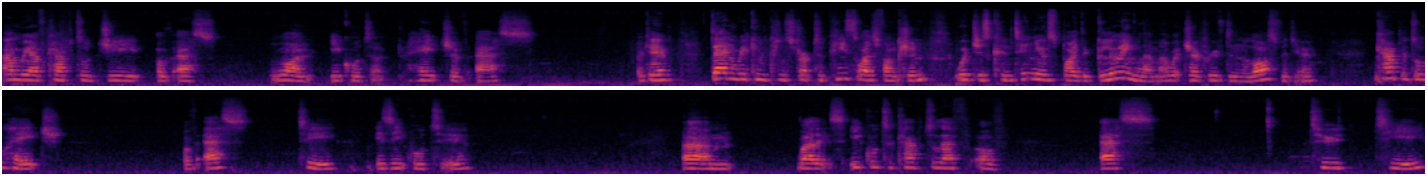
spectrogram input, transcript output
and we have capital G of s 1 equal to h of s, okay, then we can construct a piecewise function which is continuous by the gluing lemma, which I proved in the last video. Capital H of S T is equal to, um, well, it's equal to capital F of s 2t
